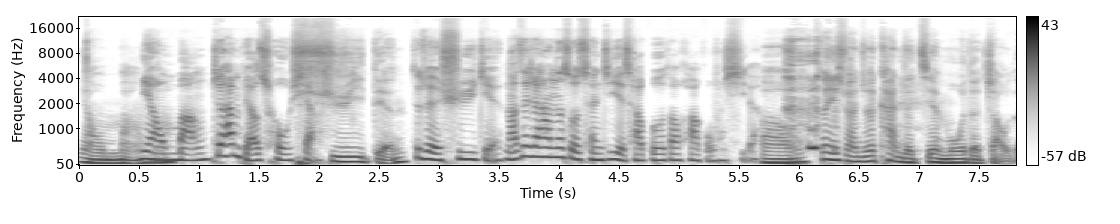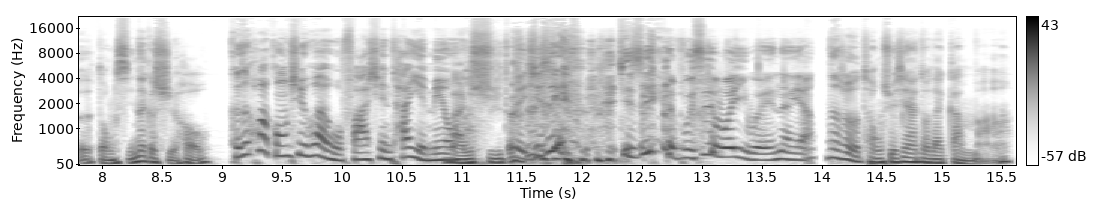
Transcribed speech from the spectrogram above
渺茫，渺茫，就他们比较抽象，虚一点。对对，虚一点。然后再加上那时候成绩也差不多到化工系了。哦，所以你喜欢就是看得见、摸得着的东西。那个时候可是化工系后来我发现它也没有蛮虚的。对，其实也 其实也不是我以为那样。那时候的同学现在都在干嘛？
